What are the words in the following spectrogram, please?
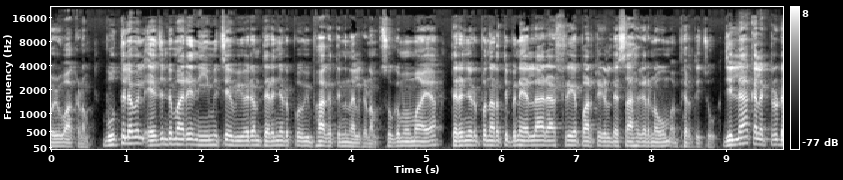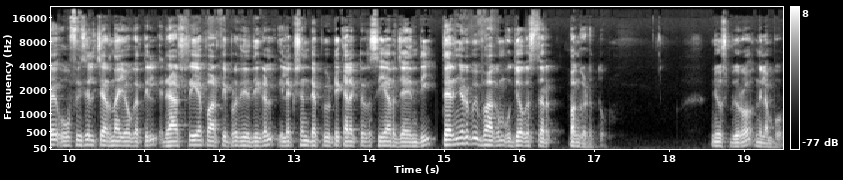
ഒഴിവാക്കണം. ബൂത്ത് ലെവൽ ഏജന്റുമാരെ നിയമിച്ച് വിവരം തെരഞ്ഞെടുപ്പ് വിഭാഗത്തിന് നൽകണം. സുഗമമായ തെരഞ്ഞെടുപ്പ് നടത്തിപ്പിന് എല്ലാ രാഷ്ട്രീയ പാർട്ടികളുടെ സഹകരണവും അഭ്യർത്ഥിച്ചു. ജില്ലാ കലക്ടറുടെ ഓഫീസിൽ ചേർന്ന യോഗത്തിൽ രാഷ്ട്രീയ പാർട്ടി പ്രതിനിധികൾ election deputy collector C R Jayanthi തെരഞ്ഞെടുപ്പ് വിഭാഗം ഉദ്യോഗസ്ഥർ പങ്കെടുത്തു. News bureau Nilambur.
